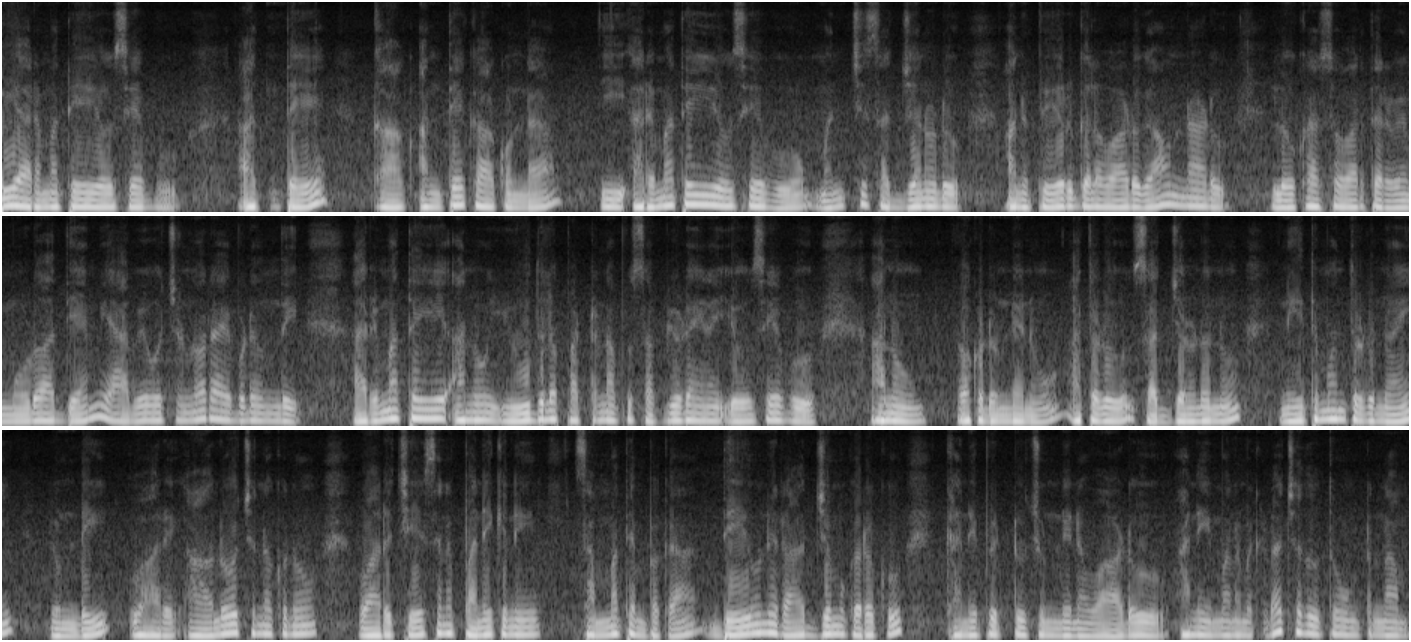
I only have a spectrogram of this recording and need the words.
ఈ అరమతే యోసేపు అంతే కా అంతేకాకుండా ఈ అరిమతయ్య యోసేపు మంచి సజ్జనుడు అను పేరు గలవాడుగా ఉన్నాడు. లోకాసువార్త ఇరవై మూడో అధ్యాయం యాభై వచనంలో రాయబడి ఉంది. అరిమతయ్య అను యూదుల పట్టణపు సభ్యుడైన యోసేపు అను ఒకడుండెను. అతడు సజ్జనుడును నీతిమంతుడునై ఉండి వారి ఆలోచనకును వారు చేసిన పనికిని సమ్మతింపక దేవుని రాజ్యము కొరకు కనిపెట్టుచుండినవాడు అని మనం ఇక్కడ చదువుతూ ఉంటున్నాం.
